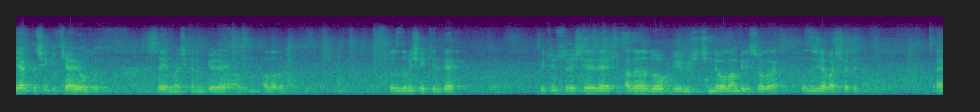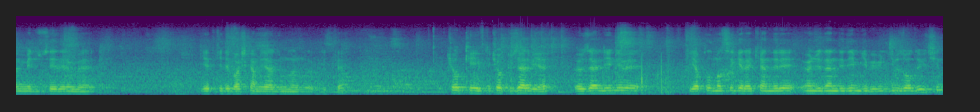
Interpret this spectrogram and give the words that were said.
Yaklaşık iki ay oldu Sayın Başkanım görev al- alalı. Hızlı bir şekilde bütün süreçleri de adada doğup büyümüş içinde olan birisi olarak hızlıca başladık. Ben meclis ve yetkili başkan yardımcılarımla birlikte çok keyifli, çok güzel bir yer. Özelliğini ve yapılması gerekenleri önceden dediğim gibi bilgimiz olduğu için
